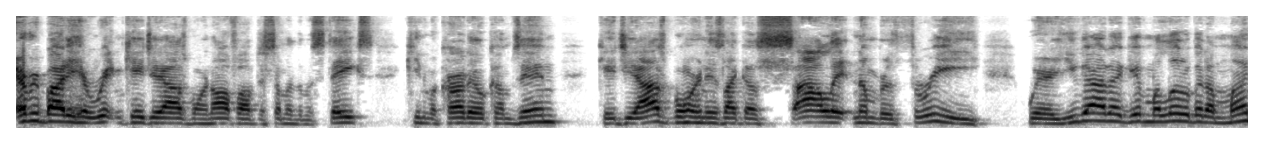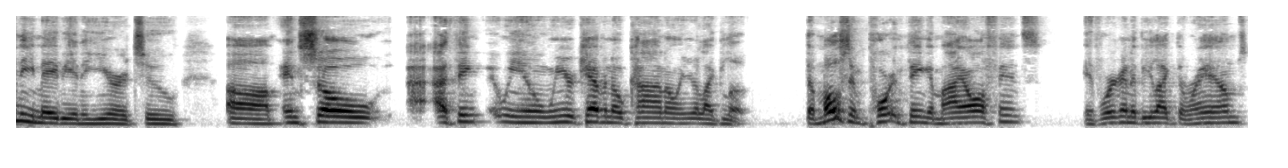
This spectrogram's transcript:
everybody had written KJ Osborn off after some of the mistakes. Keenan McCardell comes in. KJ Osborn is like a solid number three where you got to give them a little bit of money maybe in a year or two. Um, and so I think you know when you're Kevin O'Connell and you're like, look, the most important thing in my offense, if we're going to be like the Rams,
